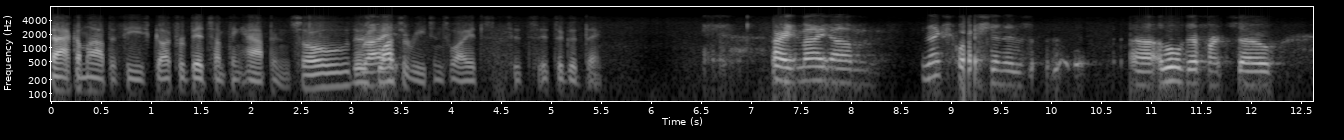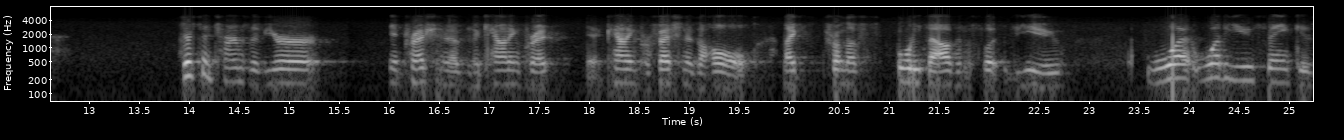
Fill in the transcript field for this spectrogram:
back them up if he's God forbid something happens. So there's right. lots of reasons why it's it's it's a good thing. All right, my um, next question is uh, a little different. So, just in terms of your impression of the accounting pre- accounting profession as a whole, like from a 40,000 foot view, what what do you think is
